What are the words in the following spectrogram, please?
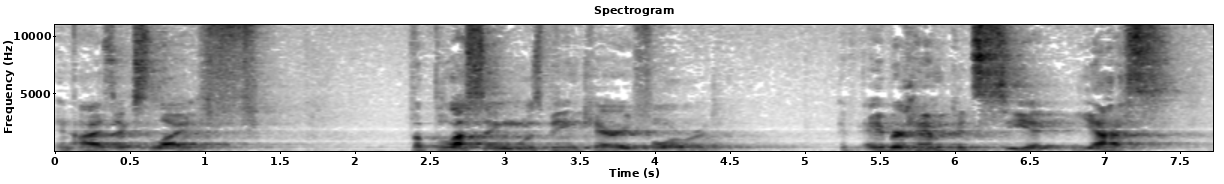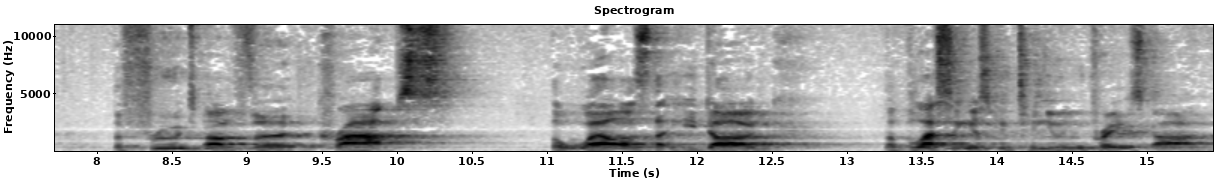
in Isaac's life. The blessing was being carried forward. If Abraham could see it, yes. The fruit of the crops, the wells that he dug, the blessing is continuing. Praise God.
